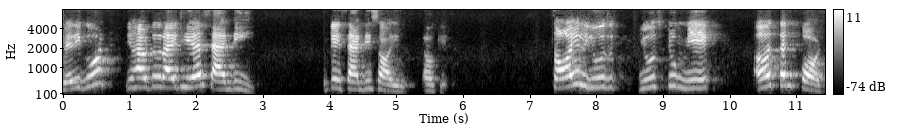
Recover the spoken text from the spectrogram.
very good. You have to write here sandy. Okay sandy soil. Okay soil used used to make earthen pots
